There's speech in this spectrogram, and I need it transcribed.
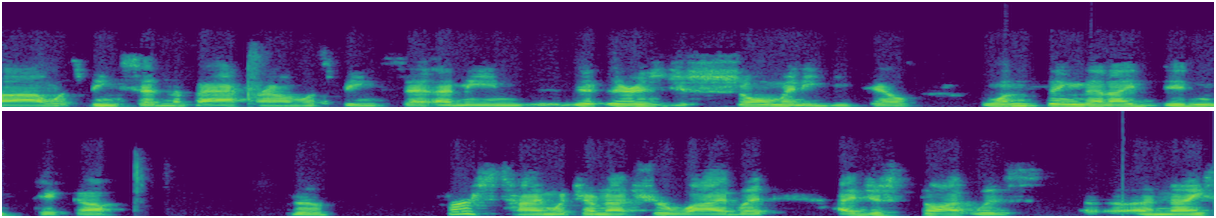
uh, what's being said in the background, what's being said. I mean, there, there is just so many details. One thing that I didn't pick up the first time, which I'm not sure why, but I just thought was a, a nice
